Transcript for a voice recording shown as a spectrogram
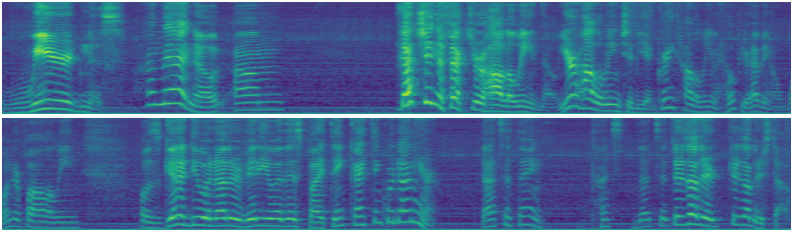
weirdness. On that note, um, that shouldn't affect your Halloween though. Your Halloween should be a great Halloween. I hope you're having a wonderful Halloween. I was gonna do another video of this, but I think I think we're done here. That's the thing. That's that's it. There's other there's other stuff.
